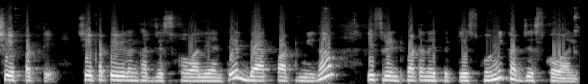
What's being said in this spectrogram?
షేప్ పట్టి షేప్ పట్టి ఏ విధంగా కట్ చేసుకోవాలి అంటే బ్యాక్ పార్ట్ మీద ఈ ఫ్రంట్ పార్ట్ అనేది పెట్టేసుకొని కట్ చేసుకోవాలి.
